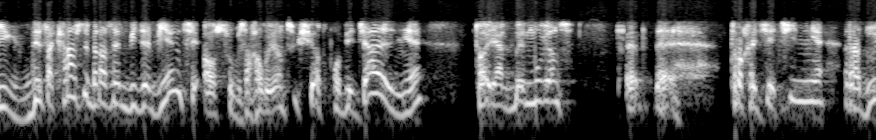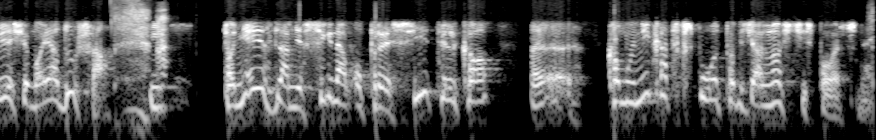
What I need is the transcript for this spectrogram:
I gdy za każdym razem widzę więcej osób zachowujących się odpowiedzialnie, to jakby mówiąc, e, e, trochę dziecinnie, raduje się moja dusza. I to nie jest dla mnie sygnał opresji, tylko e, komunikat współodpowiedzialności społecznej.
